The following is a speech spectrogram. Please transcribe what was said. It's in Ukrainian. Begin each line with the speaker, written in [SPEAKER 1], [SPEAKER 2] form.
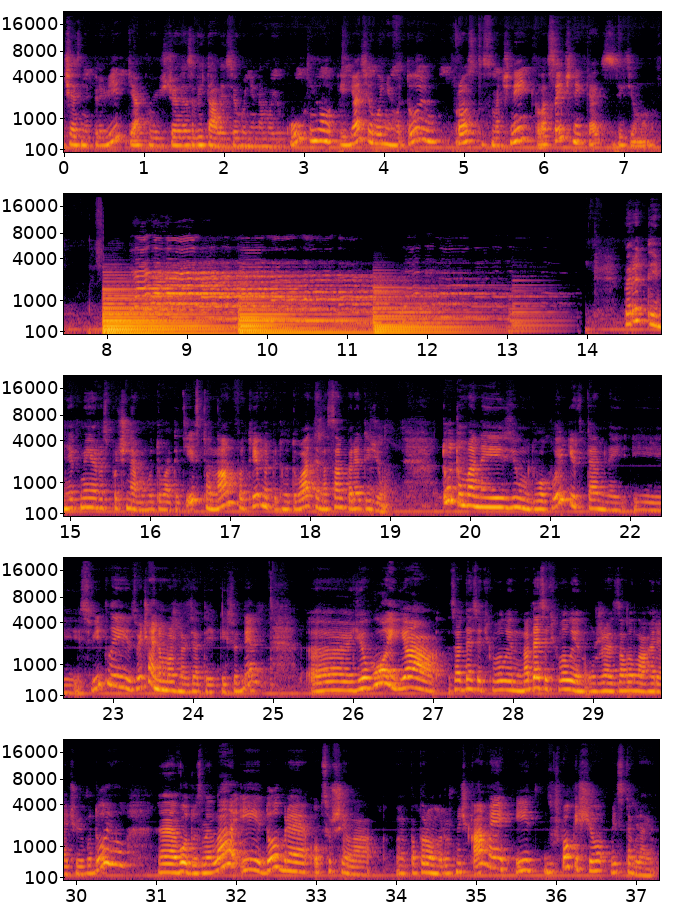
[SPEAKER 1] величезний привіт! Дякую, що завітали сьогодні на мою кухню. І я сьогодні готую просто смачний класичний кекс з ізюмом. Перед тим, як ми розпочнемо готувати тісто, нам потрібно підготувати насамперед ізюм. Тут у мене ізюм двох видів, темний і світлий. Звичайно, можна взяти якийсь один. Е, Його я за 10 хвилин, на 10 хвилин вже залила гарячою водою, е, воду злила і добре обсушила е, паперовими рушничками і поки що відставляю.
